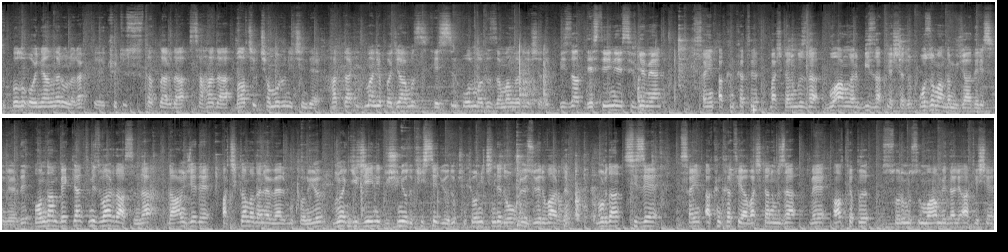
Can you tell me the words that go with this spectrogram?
futbolu oynayanlar olarak e, kötü statlarda, sahada, balçık çamurun içinde hatta idman yapacağımız tesisin olmadığı zamanları yaşadık. Bizzat desteğini esirgemeyen Sayın Akın Katı Başkanımız da bu anları bizzat yaşadı. O zaman da mücadelesini verdi. Ondan beklentimiz vardı aslında. Daha önce de açıklamadan evvel bu konuyu buna gireceğini düşünüyorduk, hissediyorduk. Çünkü onun içinde de o özveri vardı. Buradan size Sayın Akın Katı'ya, başkanımıza ve altyapı sorumlusu Muhammed Ali Ateş'e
